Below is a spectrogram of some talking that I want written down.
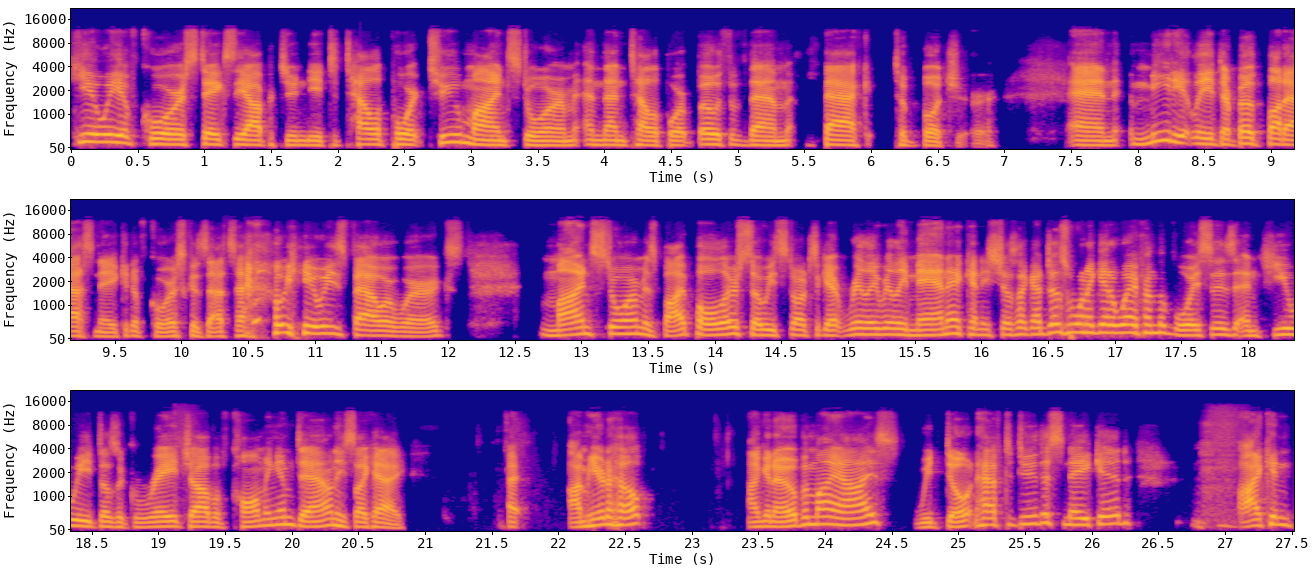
Hughie, of course, takes the opportunity to teleport to Mindstorm and then teleport both of them back to Butcher. And immediately they're both butt ass naked, of course, because that's how Hughie's power works. Mindstorm is bipolar, so he starts to get really, really manic, and he's just like, I just want to get away from the voices. And Hughie does a great job of calming him down. He's like, Hey, I, I'm here to help. I'm going to open my eyes. We don't have to do this naked. I can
